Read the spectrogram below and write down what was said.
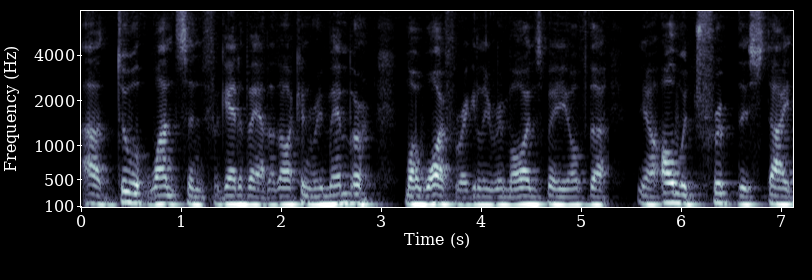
a do it once and forget about it. I can remember my wife regularly reminds me of the, you know, I would trip this state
